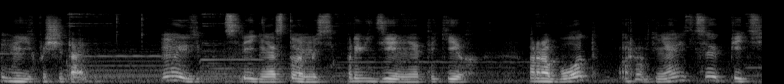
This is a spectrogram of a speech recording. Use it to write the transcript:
мы их посчитали. Ну и средняя стоимость проведения таких работ равняется 5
